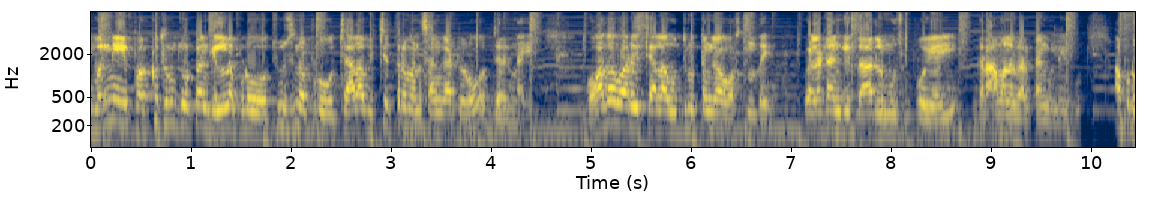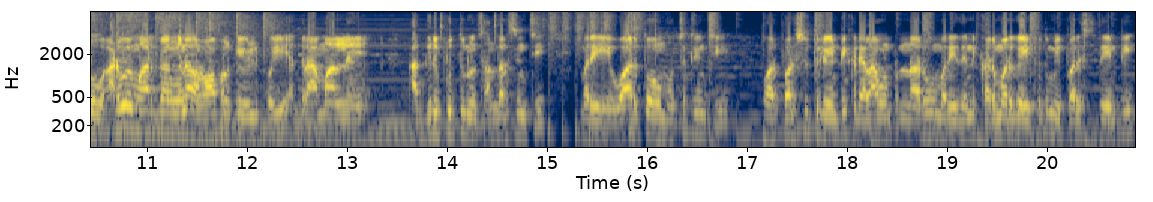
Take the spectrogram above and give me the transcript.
ఇవన్నీ ప్రకృతిని చూడటానికి వెళ్ళినప్పుడు చూసినప్పుడు చాలా విచిత్రమైన సంఘటనలు జరిగినాయి. గోదావరి చాలా ఉధృతంగా వస్తుంది. వెళ్ళటానికి దారులు మూసుకుపోయాయి గ్రామాలకు వెళ్ళటానికి లేవు. అప్పుడు అడవి మార్గంగా లోపలికి వెళ్ళిపోయి ఆ గ్రామాలని ఆ గిరిపుత్రులను సందర్శించి మరి వారితో ముచ్చటించి వారి పరిస్థితులు ఏంటి ఇక్కడ ఎలా ఉంటున్నారు మరి ఇదన్నీ కరుమరుగు అయిపోతుంది మీ పరిస్థితి ఏంటి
